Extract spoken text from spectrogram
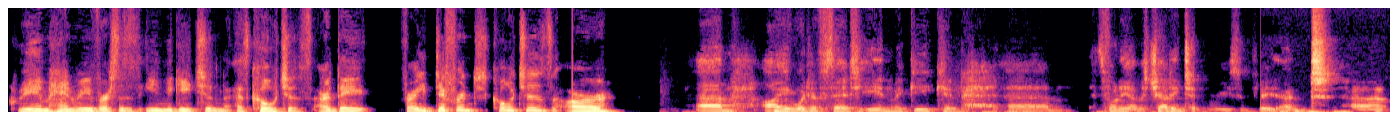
Graham Henry versus Ian McGeechan as coaches, are they very different coaches or? Um, I would have said Ian McGeechan. Um, it's funny, I was chatting to him recently, and um,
